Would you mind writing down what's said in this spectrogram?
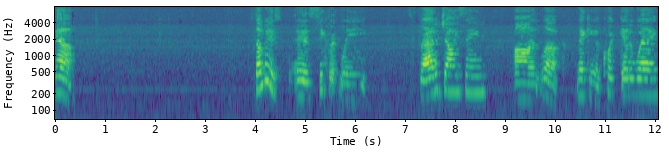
Yeah. Somebody is, is secretly strategizing on, look, making a quick getaway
